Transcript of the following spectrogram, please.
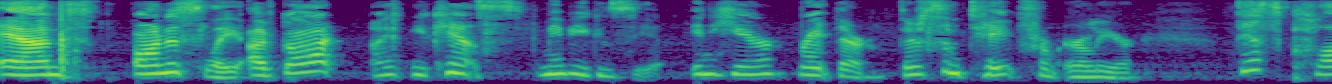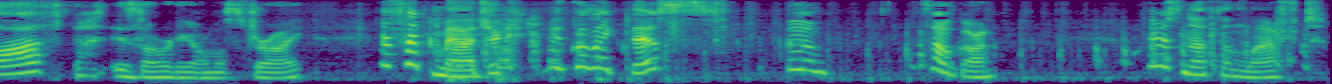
And honestly, I've got, I, you can't, maybe you can see it in here, right there. There's some tape from earlier. This cloth is already almost dry. It's like magic. You go like this, boom, it's all gone. There's nothing left.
